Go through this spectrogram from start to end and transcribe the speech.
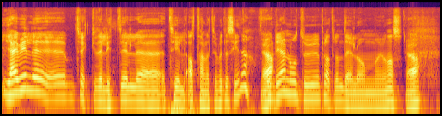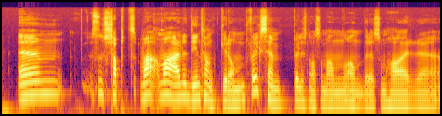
Jeg vil eh, trekke det litt til, eh, til alternativ medisin, ja. For Ja. det er noe du prater en del om, Jonas. Ja. Ehm, sånn kjapt, hva, hva er det din tanker om f.eks. Snåsamann og andre som har uh,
